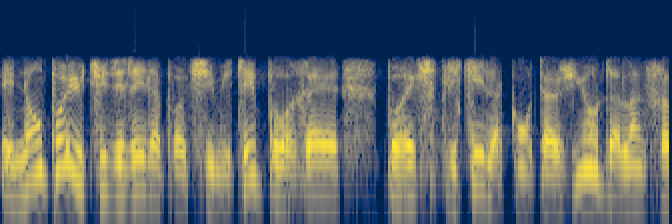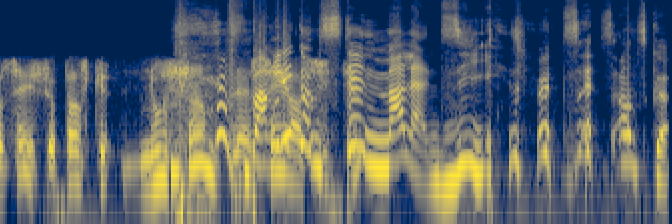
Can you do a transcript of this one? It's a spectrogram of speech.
et non pas utiliser la proximité pour, pour expliquer la contagion de la langue française. Je pense que nous sommes Vous parlez comme si c'était une maladie. en tout cas,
